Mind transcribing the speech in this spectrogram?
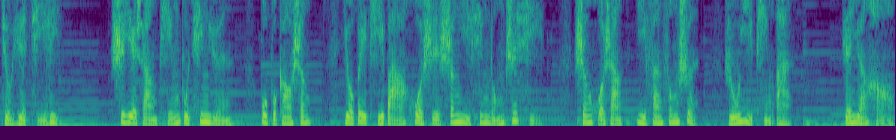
就越吉利。事业上平步青云，步步高升，有被提拔或是生意兴隆之喜。生活上一帆风顺，如意平安，人缘好，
